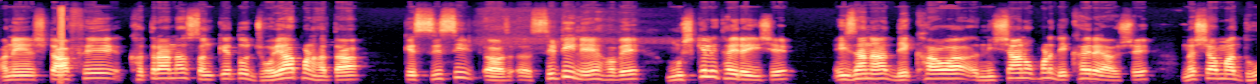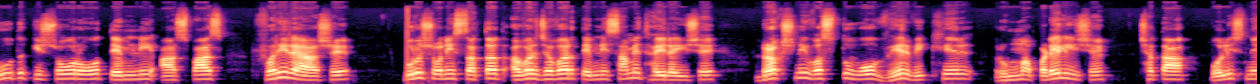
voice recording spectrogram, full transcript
અને સ્ટાફે ખતરાના સંકેતો જોયા પણ હતા કે સીસી સિટીને હવે મુશ્કેલી થઈ રહી છે. ઈઝાના દેખાવા, નિશાનો પણ દેખાઈ રહ્યા છે. નશામાં ધૂત કિશોરો તેમની આસપાસ ફરી રહ્યા છે. પુરુષોની સતત અવરજવર તેમની સામે થઈ રહી છે. ડ્રગ્સની વસ્તુઓ વેરવિખેર રૂમમાં પડેલી છે. છતાં પોલીસને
